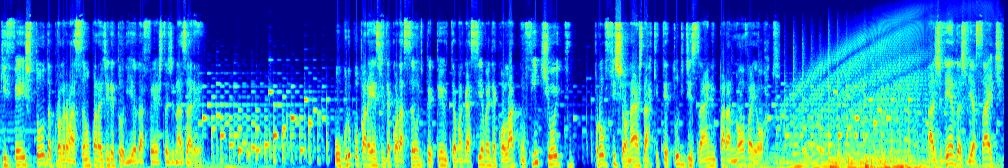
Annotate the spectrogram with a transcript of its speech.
que fez toda a programação para a diretoria da Festa de Nazaré. O Grupo Paraense de Decoração de Pepeu e Thelma Garcia vai decolar com 28 profissionais da arquitetura e design para Nova York. As vendas via site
